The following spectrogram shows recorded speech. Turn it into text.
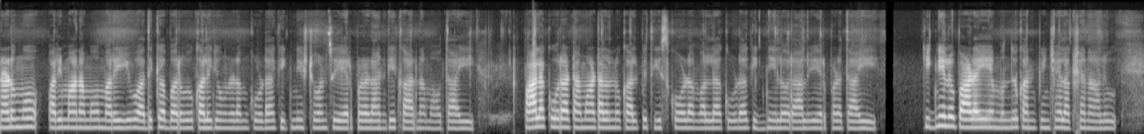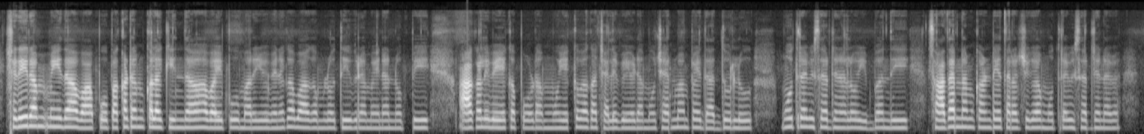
నడుము పరిమాణము మరియు అధిక బరువు కలిగి ఉండడం కూడా కిడ్నీ స్టోన్స్ ఏర్పడడానికి కారణమవుతాయి. పాలకూర టమాటాలను కలిపి తీసుకోవడం వల్ల కూడా కిడ్నీలో రాళ్ళు ఏర్పడతాయి. కిడ్నీలు పాడయ్యే ముందు కనిపించే లక్షణాలు. శరీరం మీద వాపు పక్కటెముకల కింద వైపు మరియు వెనుక భాగంలో తీవ్రమైన నొప్పి ఆకలి వేయకపోవడము ఎక్కువగా చలి వేయడము చర్మంపై దద్దుర్లు మూత్ర విసర్జనలో ఇబ్బంది సాధారణం కంటే తరచుగా మూత్ర విసర్జన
